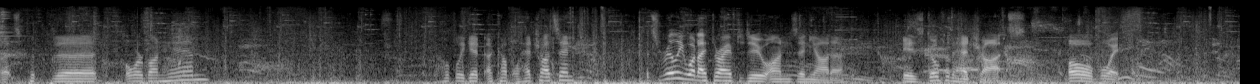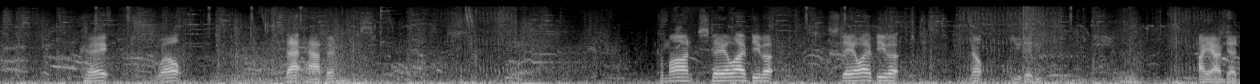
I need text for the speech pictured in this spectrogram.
Let's put the orb on him. Hopefully get a couple headshots in. That's really what I thrive to do on Zenyatta, is go for the headshots. Oh boy, Okay, well, that happened. Come on, stay alive, D.Va. Stay alive, D.Va. No, you didn't. Oh yeah, I'm dead.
